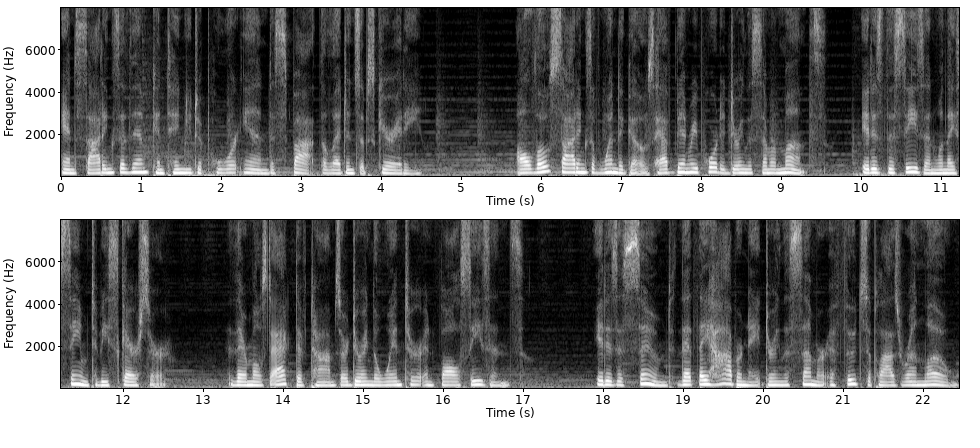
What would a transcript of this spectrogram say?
and sightings of them continue to pour in despite the legend's obscurity. Although sightings of Wendigos have been reported during the summer months, it is the season when they seem to be scarcer. Their most active times are during the winter and fall seasons. It is assumed that they hibernate during the summer if food supplies run low.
